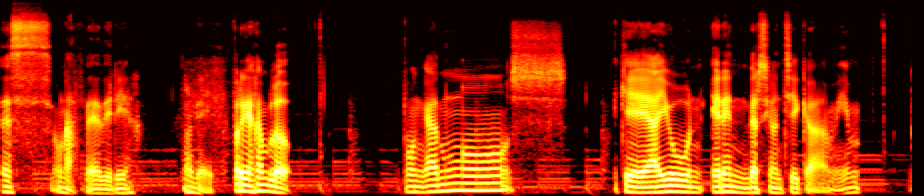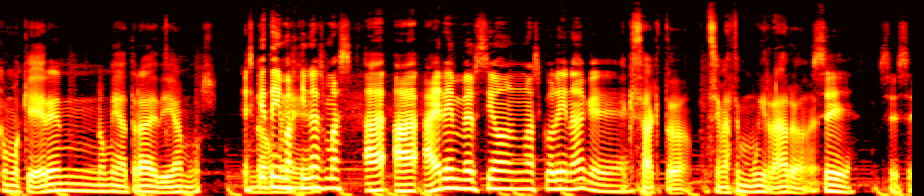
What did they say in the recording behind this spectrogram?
Es una C, diría. Ok. Por ejemplo, pongamos que hay un Eren versión chica. A mí, como que Eren no me atrae, digamos. Es que No te me- imaginas más a, a, a Eren versión masculina que. Exacto. Se me hace muy raro. Sí, sí, sí.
